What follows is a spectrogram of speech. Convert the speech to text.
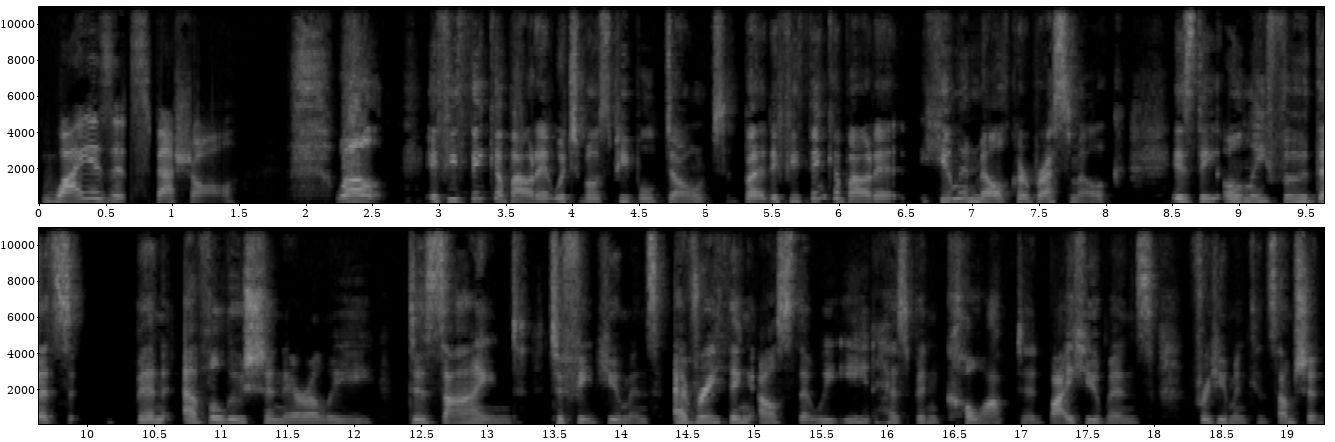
Why is it special? Well, if you think about it, which most people don't, but if you think about it, human milk or breast milk is the only food that's been evolutionarily designed to feed humans. Everything else that we eat has been co-opted by humans for human consumption.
